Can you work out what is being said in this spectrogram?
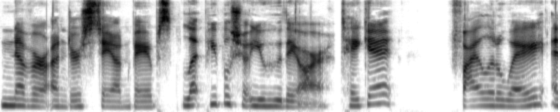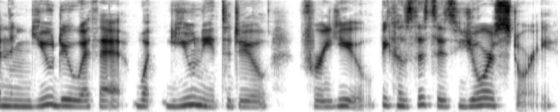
never understand, babes. Let people show you who they are. Take it, file it away, and then you do with it what you need to do for you because this is your story.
